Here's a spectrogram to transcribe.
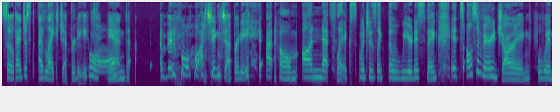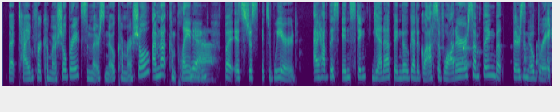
So I just, I like Jeopardy. Aww. And I've been watching Jeopardy at home on Netflix, which is like the weirdest thing. It's also very jarring with that time for commercial breaks and there's no commercial. I'm not complaining, yeah. but it's just, it's weird. I have this instinct get up and go get a glass of water or something, but there's no break.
